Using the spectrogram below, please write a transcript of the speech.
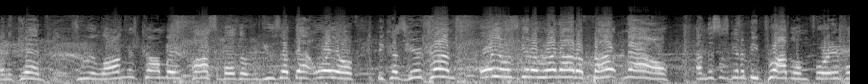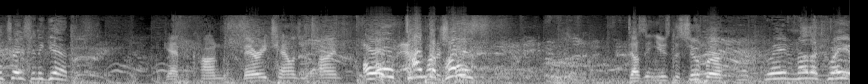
And again, do the longest combo as possible to use up that oil because here comes. Oil is going to run out about now, and this is going to be problem for infiltration again. Again, Hakan, very challenging time. Oh, oh, and time to punish. punish. Oh, Doesn't use the super. Great, another great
